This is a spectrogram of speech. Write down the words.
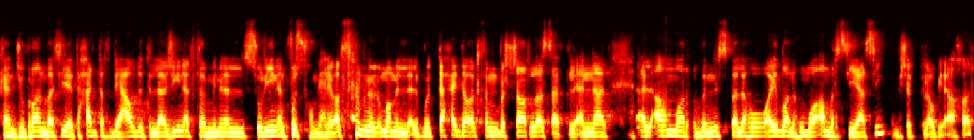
كان جبران باسيل يتحدث بعودة اللاجئين أكثر من السوريين أنفسهم يعني وأكثر من الأمم المتحدة وأكثر من بشار الأسد لأن الأمر بالنسبة له أيضا هو أمر سياسي بشكل أو بآخر.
